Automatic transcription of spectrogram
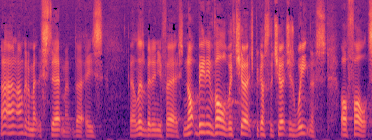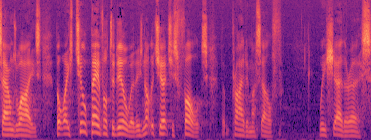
I'm going to make this statement that is a little bit in your face. Not being involved with church because of the church's weakness or fault sounds wise. But what is too painful to deal with is not the church's faults, but pride in myself. We share the race.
